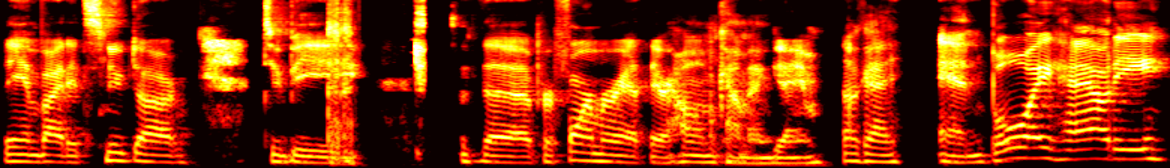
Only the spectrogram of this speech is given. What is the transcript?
They invited Snoop Dogg to be the performer at their homecoming game. Okay. And boy, howdy,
